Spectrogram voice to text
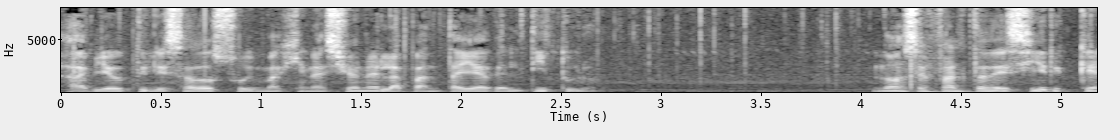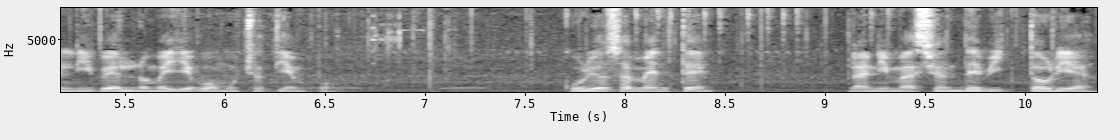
había utilizado su imaginación en la pantalla del título. No hace falta decir que el nivel no me llevó mucho tiempo. Curiosamente, la animación de Victoria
